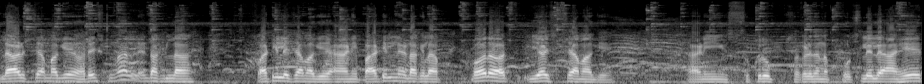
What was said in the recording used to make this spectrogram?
लाडच्या मागे हरेश लालने टाकला. पाटीलच्या मागे आणि पाटीलने टाकला परत यशच्या मागे. आणि सुखरूप सगळेजण पोचलेले आहेत.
